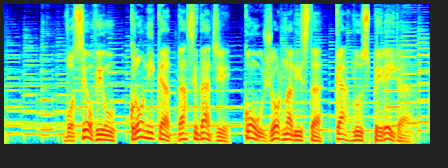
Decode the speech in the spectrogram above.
Você ouviu Crônica da Cidade com o jornalista Carlos Pereira.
